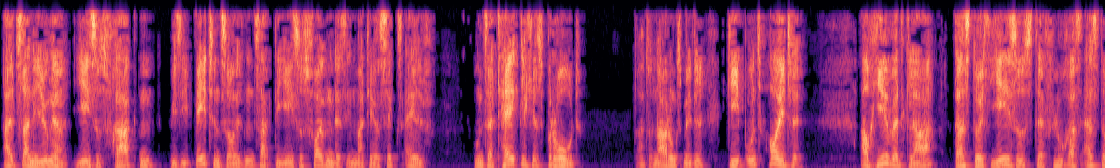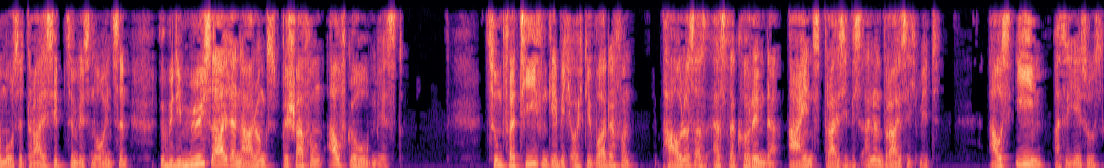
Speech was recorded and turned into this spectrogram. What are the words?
Als seine Jünger Jesus fragten, wie sie beten sollten, sagte Jesus folgendes in Matthäus 6,11. Unser tägliches Brot, also Nahrungsmittel, gib uns heute. Auch hier wird klar, dass durch Jesus der Fluch aus 1. Mose 3, 17 bis 19 über die Mühsal der Nahrungsbeschaffung aufgehoben ist. Zum Vertiefen gebe ich euch die Worte von Paulus aus 1. Korinther 1, 30 bis 31 mit. Aus ihm, also Jesus,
